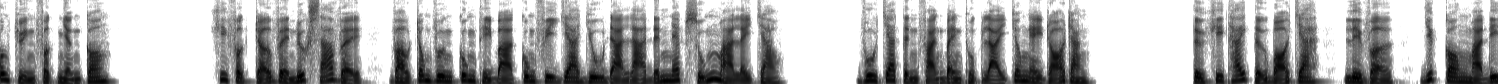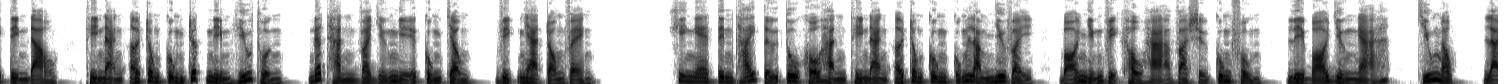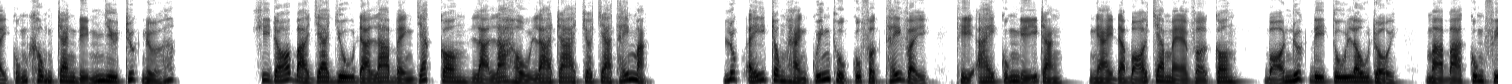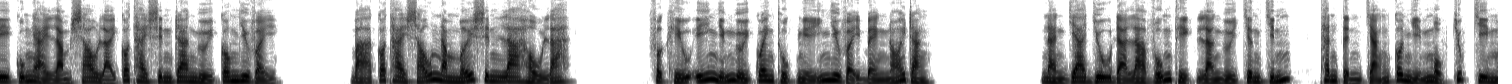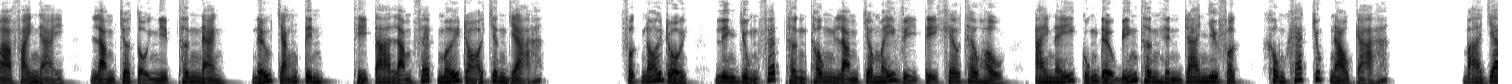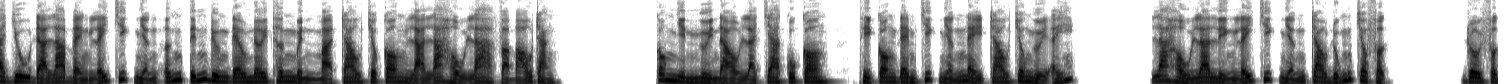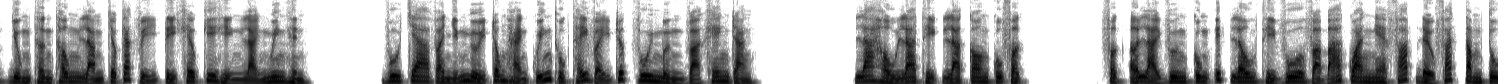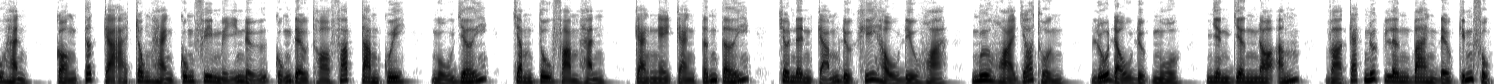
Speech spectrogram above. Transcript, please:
Câu chuyện Phật nhận con Khi Phật trở về nước xá vệ, vào trong vương cung thì bà cung phi gia Du Đà La đến nép xuống mà lạy chào. Vua cha tịnh phạn bèn thuật lại cho ngày rõ rằng Từ khi thái tử bỏ cha, lìa vợ, dứt con mà đi tìm đạo, thì nàng ở trong cung rất niềm hiếu thuận, nết hạnh và giữ nghĩa cùng chồng, việc nhà trọn vẹn. Khi nghe tin thái tử tu khổ hạnh thì nàng ở trong cung cũng làm như vậy, bỏ những việc hầu hạ và sự cung phụng, lìa bỏ giường ngã, chiếu ngọc, lại cũng không trang điểm như trước nữa. Khi đó bà Gia Du Đà La bèn dắt con là La Hầu La ra cho cha thấy mặt. Lúc ấy trong hàng quyến thuộc của Phật thấy vậy, thì ai cũng nghĩ rằng, Ngài đã bỏ cha mẹ vợ con, bỏ nước đi tu lâu rồi, mà bà cung phi của Ngài làm sao lại có thai sinh ra người con như vậy? Bà có thai 6 năm mới sinh La Hầu La. Phật hiểu ý những người quen thuộc nghĩ như vậy bèn nói rằng Nàng Gia Du Đà La vốn thiệt là người chân chính, thanh tịnh chẳng có nhiễm một chút chi mà phải ngại, làm cho tội nghiệp thân nàng, nếu chẳng tin, thì ta làm phép mới rõ chân giả. Phật nói rồi, liền dùng phép thần thông làm cho mấy vị tỳ kheo theo hầu, ai nấy cũng đều biến thân hình ra như Phật, không khác chút nào cả. Bà Gia Du Đà La bèn lấy chiếc nhẫn ấn tín đương đeo nơi thân mình mà trao cho con là La Hầu La và bảo rằng Con nhìn người nào là cha của con, thì con đem chiếc nhẫn này trao cho người ấy. La Hầu La liền lấy chiếc nhẫn trao đúng cho Phật. Rồi Phật dùng thần thông làm cho các vị tỳ kheo kia hiện lại nguyên hình. Vua cha và những người trong hàng quyến thuộc thấy vậy rất vui mừng và khen rằng La Hầu La thiệt là con của Phật. Phật ở lại vương cung ít lâu thì vua và bá quan nghe Pháp đều phát tâm tu hành, còn tất cả trong hàng cung phi mỹ nữ cũng đều thọ Pháp tam quy, ngũ giới, chăm tu phạm hành, càng ngày càng tấn tới, cho nên cảm được khí hậu điều hòa, mưa hòa gió thuận, lúa đậu được mùa, nhân dân no ấm, và các nước lân bang đều kính phục.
